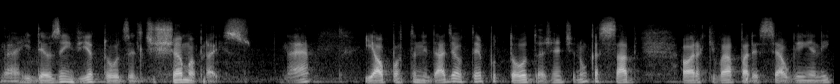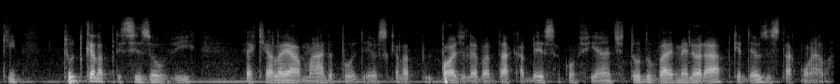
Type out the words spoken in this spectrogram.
Né? E Deus envia todos, Ele te chama para isso. Né? E a oportunidade é o tempo todo. A gente nunca sabe a hora que vai aparecer alguém ali que tudo que ela precisa ouvir é que ela é amada por Deus, que ela pode levantar a cabeça confiante, tudo vai melhorar porque Deus está com ela.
